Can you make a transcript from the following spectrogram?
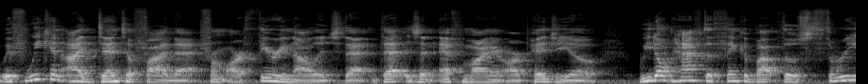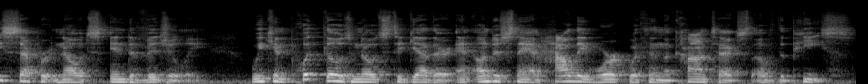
if we can identify that from our theory knowledge that that is an F minor arpeggio, we don't have to think about those three separate notes individually. We can put those notes together and understand how they work within the context of the piece.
